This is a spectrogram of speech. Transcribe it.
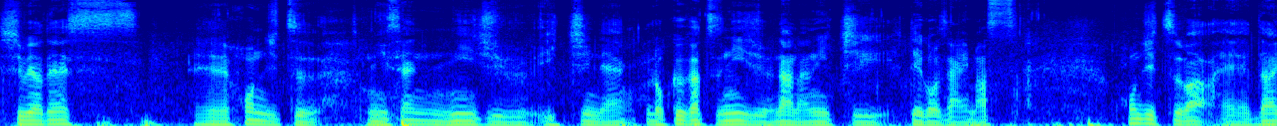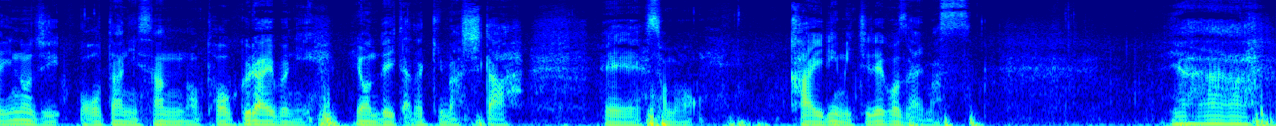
渋谷です、えー本日2021年6月27日でございます。本日は、えー大の字大谷さんのトークライブに呼んでいただきました、えーその帰り道でございます。いやー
